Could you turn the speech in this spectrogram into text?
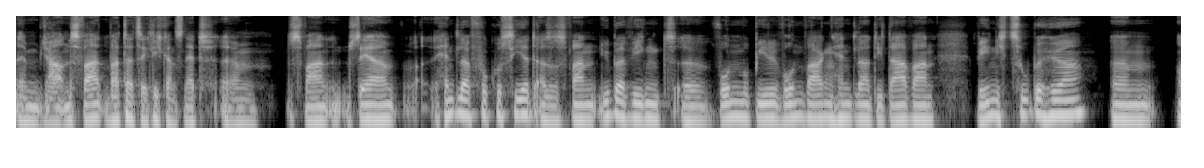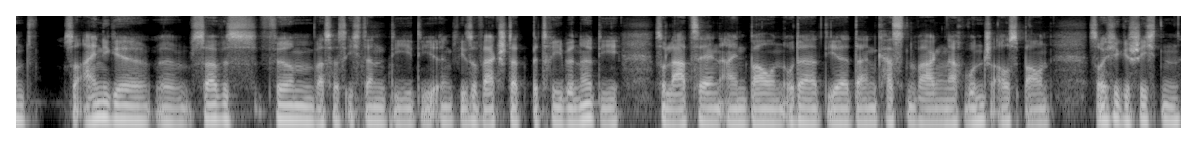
Ähm, ja, und es war, war tatsächlich ganz nett. Ähm, es war sehr händlerfokussiert, also es waren überwiegend äh, Wohnmobil, Wohnwagenhändler, die da waren, wenig Zubehör ähm, und so einige äh, Servicefirmen, was weiß ich dann, die, die irgendwie so Werkstattbetriebe, ne, die Solarzellen einbauen oder dir deinen Kastenwagen nach Wunsch ausbauen. Solche Geschichten,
